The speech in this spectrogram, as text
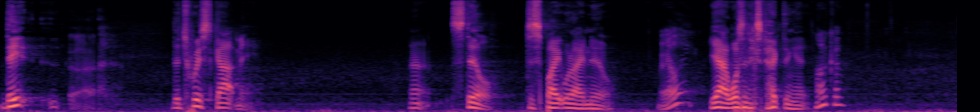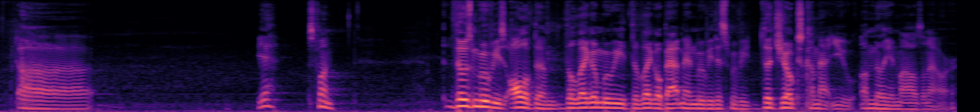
they uh, the twist got me uh, still despite what i knew Really? yeah i wasn't expecting it Okay. uh, yeah it's fun those movies all of them the lego movie the lego batman movie this movie the jokes come at you a million miles an hour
